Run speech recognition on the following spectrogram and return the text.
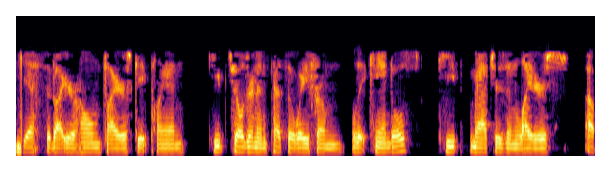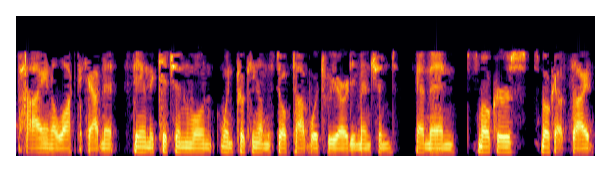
guests about your home fire escape plan. Keep children and pets away from lit candles. Keep matches and lighters up high in a locked cabinet. Stay in the kitchen when, when cooking on the stovetop, which we already mentioned. And then smokers, smoke outside,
